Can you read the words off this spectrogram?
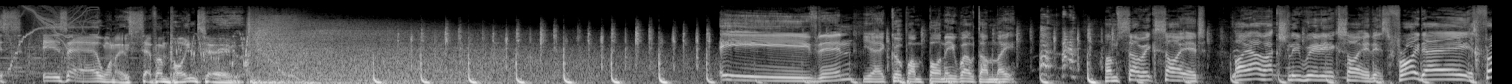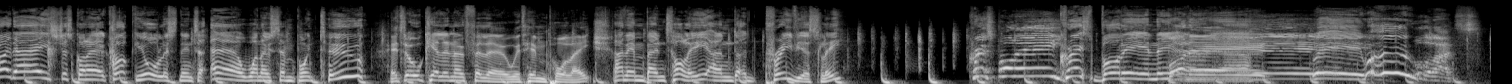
This is Air 107.2. Evening. Yeah, good one, Bonnie. Well done, mate. I'm so excited. I am actually really excited. It's Friday. It's Friday. It's just gone 8 o'clock. You're listening to Air 107.2. It's all killer no filler with him, Paul H. And in Ben Tolley, and uh, previously. Chris Bonnie! Chris Bonnie in the Bonnie! area. Whee, woohoo! All the lads.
